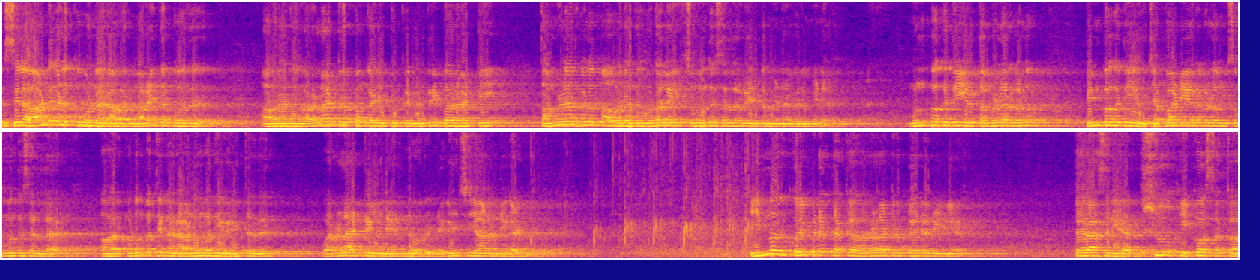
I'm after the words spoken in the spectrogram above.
சில ஆண்டுகளுக்கு முன்னர் அவர் மறைந்த போது அவரது வரலாற்று பங்களிப்புக்கு நன்றி பாராட்டி தமிழர்களும் அவரது உடலை சுமந்து செல்ல வேண்டும் என விரும்பினர். முன்பகுதியில் தமிழர்களும் பின்பகுதியில் ஜப்பானியர்களும் சுமந்து செல்ல அவர் குடும்பத்தினர் அனுமதி அளித்தது வரலாற்றில் நேர்ந்த ஒரு நெகிழ்ச்சியான நிகழ்வு. இன்னொரு குறிப்பிடத்தக்க வரலாற்று பேரறிஞர் பேராசிரியர் ஷூ ஹிகோசக்கா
